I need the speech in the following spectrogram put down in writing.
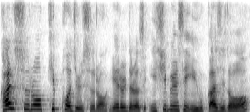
갈수록 깊어질수록 예를 들어서 21세 이후까지도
